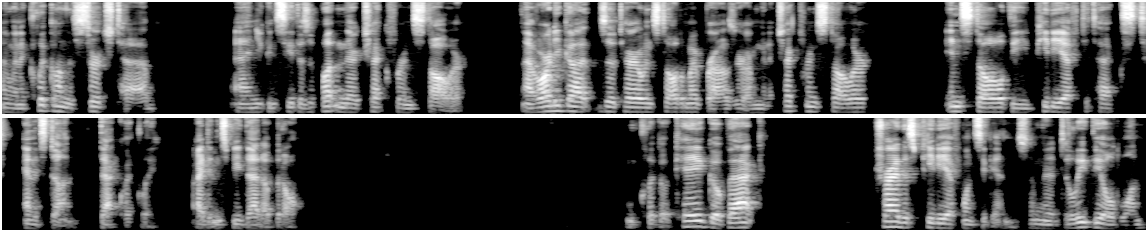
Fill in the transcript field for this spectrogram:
I'm going to click on the search tab and you can see there's a button there check for installer. Now, I've already got Zotero installed in my browser. I'm going to check for installer, install the PDF to text, and it's done that quickly. I didn't speed that up at all. And click OK, go back, try this PDF once again. So I'm going to delete the old one.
